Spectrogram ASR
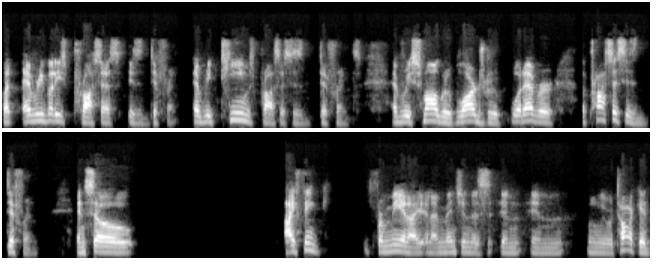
But everybody's process is different. Every team's process is different. Every small group, large group, whatever, the process is different. And so I think for me, and I and I mentioned this in in when we were talking,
